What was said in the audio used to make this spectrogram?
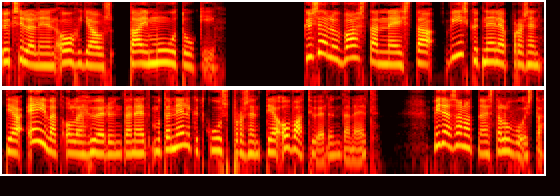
yksilöllinen ohjaus tai muu tuki. Kyselyn vastanneista 54 prosenttia eivät ole hyödyntäneet, mutta 46 prosenttia ovat hyödyntäneet. Mitä sanot näistä luvuista?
